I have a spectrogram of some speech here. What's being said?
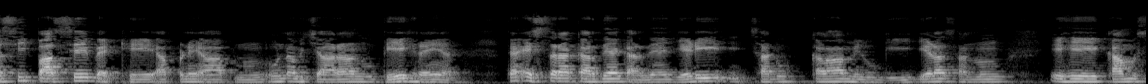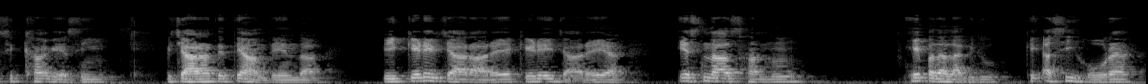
ਅਸੀਂ ਪਾਸੇ ਬੈਠੇ ਆਪਣੇ ਆਪ ਨੂੰ, ਉਹਨਾਂ ਵਿਚਾਰਾਂ ਨੂੰ ਦੇਖ ਰਹੇ ਆ, ਤਾਂ ਇਸ ਤਰ੍ਹਾਂ ਕਰਦਿਆਂ ਕਰਦਿਆਂ ਜਿਹੜੀ ਸਾਨੂੰ ਕਲਾ ਮਿਲੂਗੀ, ਜਿਹੜਾ ਸਾਨੂੰ ਇਹ ਕੰਮ ਸਿੱਖਾਂਗੇ ਅਸੀਂ ਵਿਚਾਰਾਂ ਤੇ ਧਿਆਨ ਦੇਣ ਦਾ, ਵੀ ਕਿਹੜੇ ਵਿਚਾਰ ਆ ਰਹੇ, ਕਿਹੜੇ ਜਾ ਰਹੇ ਆ ਇਸ ਨਾਲ ਸਾਨੂੰ ਇਹ ਪਤਾ ਲੱਗ ਜੂ ਕਿ ਅਸੀਂ ਹੋਰ ਆ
